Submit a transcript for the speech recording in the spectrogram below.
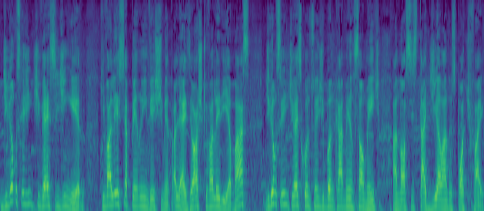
digamos que a gente tivesse dinheiro que valesse a pena o investimento. Aliás, eu acho que valeria, mas digamos que a gente tivesse condições de bancar mensalmente a nossa estadia lá no Spotify.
